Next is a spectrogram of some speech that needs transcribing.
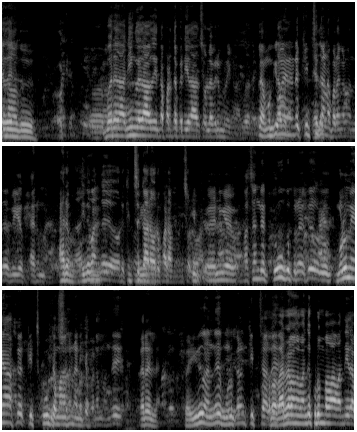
ஏதாவது வேற ஏதாவது நீங்க ஏதாவது இந்த படத்தை பற்றி ஏதாவது சொல்ல விரும்புறீங்களா? வேற இல்லை முக்கியமாக என்னென்னா கிட்ஸுக்கான படங்கள் வந்து மிக அருமை. அருமை. இது வந்து ஒரு கிட்ஸுக்கான ஒரு படம் சொல்லுவாங்க. நீங்க பசங்க டூக்கு பிறகு ஒரு முழுமையாக கிட்ஸ் கூட்டமாக நடிக்க படம் வந்து வரல இப்போ இது வந்து அப்ப கிட்ஸால வர்றவங்க வந்து குடும்பமா வந்து இதை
